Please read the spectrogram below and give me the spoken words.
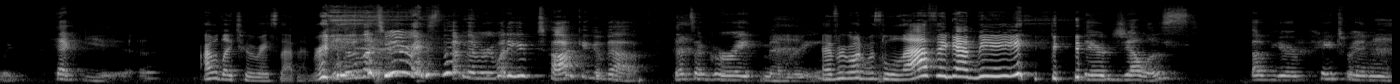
like, heck yeah. I would like to erase that memory. Let's erase that memory. What are you talking about? That's a great memory. Everyone was laughing at me. They're jealous of your patron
